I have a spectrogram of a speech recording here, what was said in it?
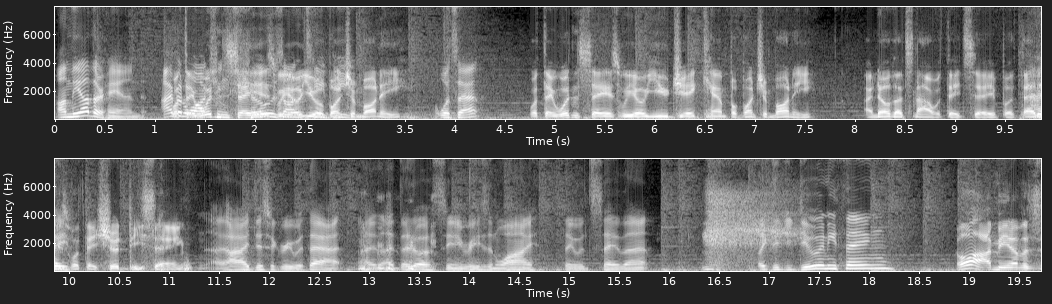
On the other hand, I've what been they watching wouldn't say shows is we owe you a bunch of money. What's that? What they wouldn't say is we owe you, Jake Kemp, a bunch of money. I know that's not what they'd say, but that is I- what they should be saying. I, I disagree with that. I, I don't see any reason why they would say that. Like, did you do anything? Oh, I mean, I was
